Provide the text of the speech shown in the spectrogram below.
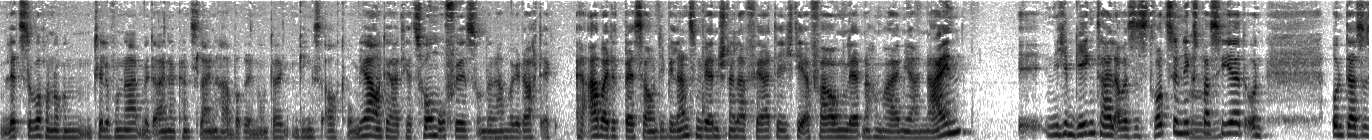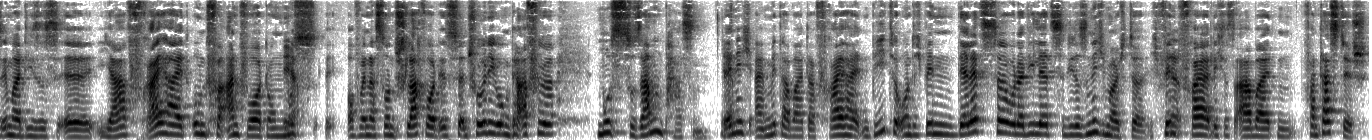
letzte Woche noch ein Telefonat mit einer Kanzleienhaberin und da ging es auch darum, ja, und er hat jetzt Homeoffice und dann haben wir gedacht, er, er arbeitet besser und die Bilanzen werden schneller fertig, die Erfahrung lehrt nach einem halben Jahr. Nein, äh, nicht im Gegenteil, aber es ist trotzdem nichts mhm. passiert und und das ist immer dieses, äh, ja, Freiheit und Verantwortung muss, ja. auch wenn das so ein Schlagwort ist, Entschuldigung dafür, muss zusammenpassen. Ja. Wenn ich einem Mitarbeiter Freiheiten biete und ich bin der Letzte oder die Letzte, die das nicht möchte. Ich finde ja. freiheitliches Arbeiten fantastisch.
